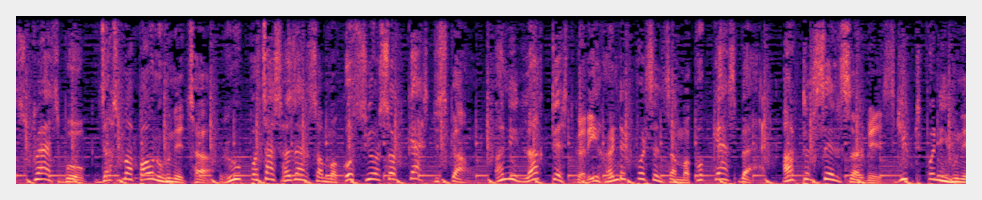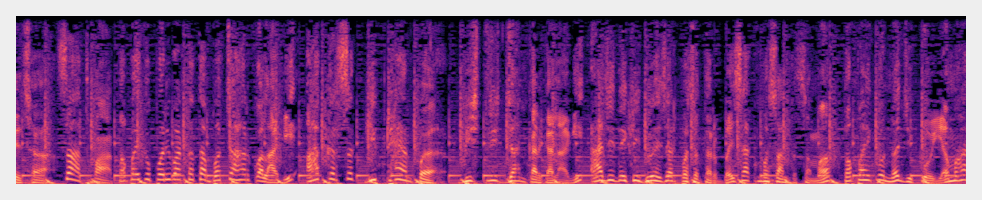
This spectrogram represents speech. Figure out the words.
स्क्रच बुक जसमा पाउनुहुनेछ रु पचास हजार सम्मको स्योर अफ क्यास डिस्काउन्ट अनि लक टेस्ट गरी हन्ड्रेड पर्सेन्ट सम्मको क्यासब्याक आफ्टर सेल सर्भिस गिफ्ट पनि हुनेछ साथमा तपाईँको परिवार तथा बच्चाहरूको लागि आकर्षक गिफ्ट ह्याम्पर। विस्तृत जानकारीका लागि आजदेखि दुई हजार पचहत्तर वैशाख मसान्तसम्म तपाईँको नजिकको यमहा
